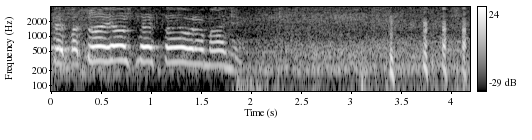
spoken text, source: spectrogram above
Čekaj, pa to je još 200 eura manje.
